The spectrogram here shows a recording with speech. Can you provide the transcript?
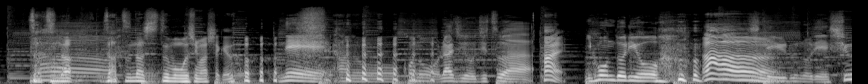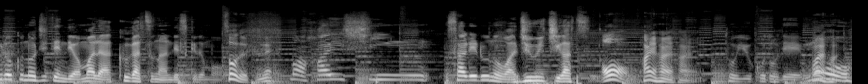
雑な、雑な質問をしましたけど。ねえ、あのーこのラジオ実は はい。2本撮りを しあているので、収録の時点ではまだ9月なんですけどもあ、、そうですね。まあ配信されるのは11月おはいはいはい。ということで、はいはいも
